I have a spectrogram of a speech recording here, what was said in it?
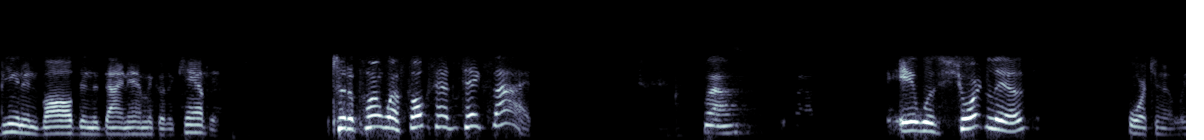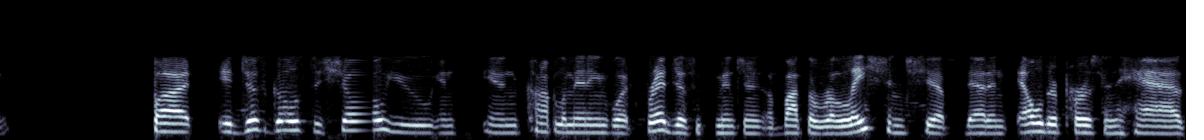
being involved in the dynamic of the campus. To the point where folks had to take sides. Wow. It was short lived fortunately, But it just goes to show you in in complementing what Fred just mentioned about the relationship that an elder person has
